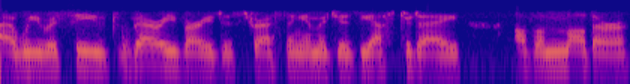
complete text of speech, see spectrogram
Uh, we received very very distressing images yesterday of a mother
